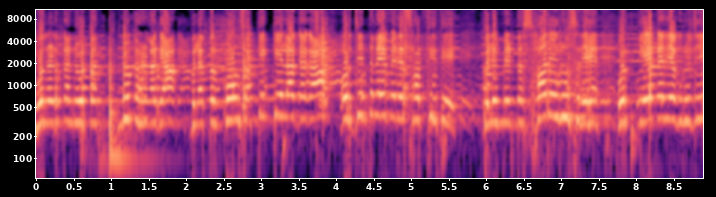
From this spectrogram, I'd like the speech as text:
वो लड़का नूतन न्यू कहने लगा बोला तो कौन सा केक के लगेगा? और जितने मेरे साथी थे बोले मेरे तो सारे रूस रहे हैं। और के कह दिया गुरु जी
